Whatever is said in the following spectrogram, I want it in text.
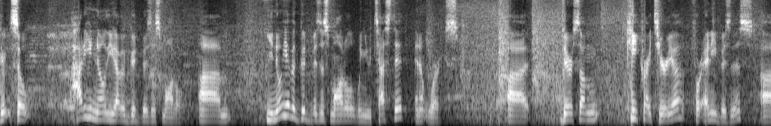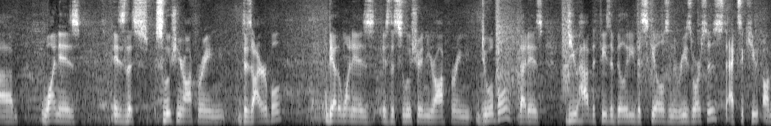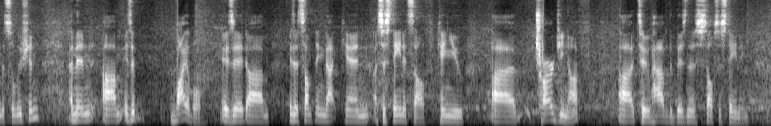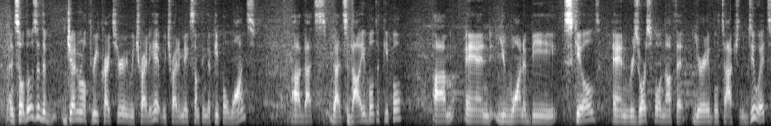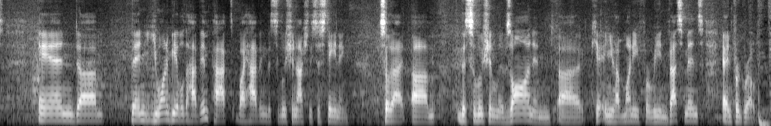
good, so how do you know you have a good business model? Um, you know you have a good business model when you test it and it works. Uh, there are some key criteria for any business. Um, one is, is the solution you're offering desirable? The other one is, is the solution you're offering doable? That is, do you have the feasibility, the skills, and the resources to execute on the solution? And then, um, is it viable? Is it, um, is it something that can uh, sustain itself? Can you uh, charge enough uh, to have the business self-sustaining? And so those are the general three criteria we try to hit. We try to make something that people want, uh, that's, that's valuable to people, um, and you want to be skilled and resourceful enough that you're able to actually do it. And um, then you want to be able to have impact by having the solution actually sustaining so that um, the solution lives on and, uh, and you have money for reinvestments and for growth.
